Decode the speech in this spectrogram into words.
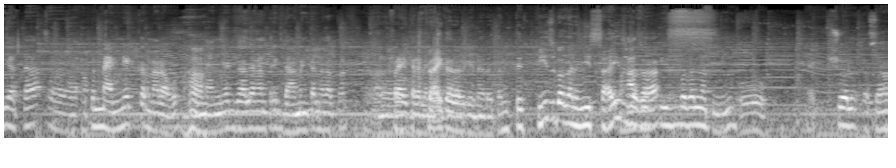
ही आता आपण मॅग्नेट करणार हा. आहोत मॅग्नेट झाल्यानंतर एक दहा मिनिटांना आपण फ्राय करायला फ्राय. करायला घेणार आहेत. आणि ते पीस बघा ना ही साईज बघा. पीस बघाल ना तुम्ही. हो. ऍक्च्युअल असा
